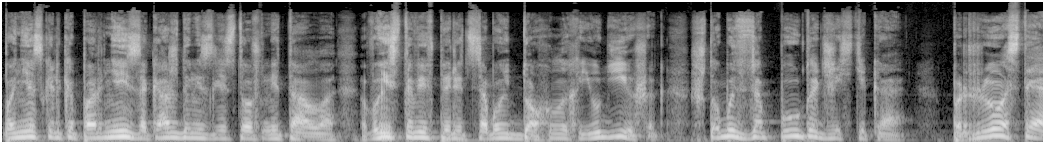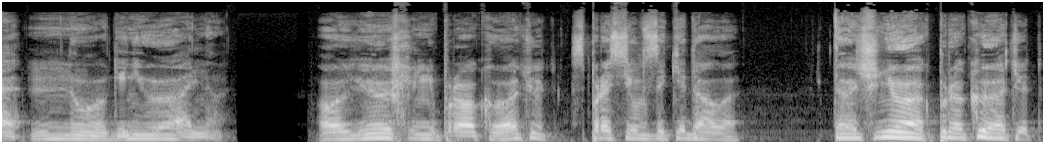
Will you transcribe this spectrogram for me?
по несколько парней за каждым из листов металла, выставив перед собой дохлых юдишек, чтобы запутать жестяка. Просто, ну, гениально. «А если не прокатит?» – спросил Закидала. «Точняк прокатит»,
